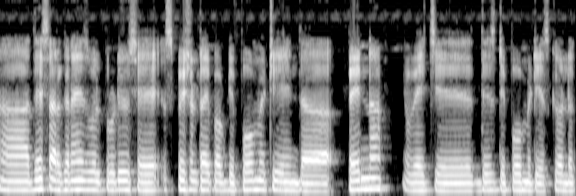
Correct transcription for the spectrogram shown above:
Uh, this organize will produce a special type of deformity in the pinna which uh, this deformity is called a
